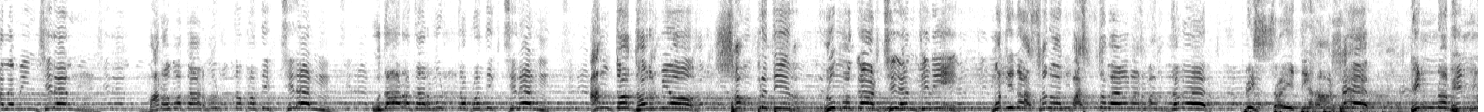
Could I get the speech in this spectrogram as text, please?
আলমিন ছিলেন, মানবতার মূর্ত প্রতীক ছিলেন, উদারতার মূর্ত প্রতীক ছিলেন, আন্তধর্মীয় সম্প্রীতির রূপকার ছিলেন তিনি। মদিনা সনদ বাস্তবায়নের মাধ্যমে বিশ্ব ইতিহাসে ভিন্ন ভিন্ন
